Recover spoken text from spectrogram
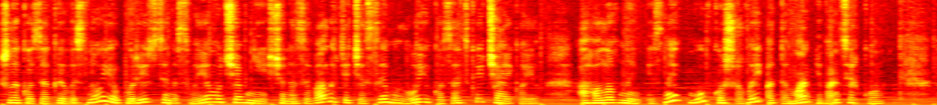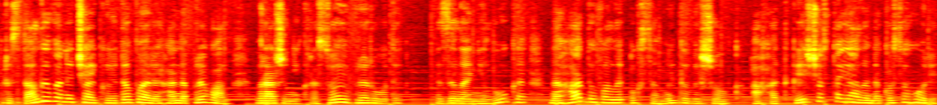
Шли козаки весною по річці на своєму човні, що називали в ті часи малою козацькою чайкою, а головним із них був кошовий отаман Іван Сірко. Пристали вони чайкою до берега на привал, вражені красою природи. Зелені луки нагадували оксамитовий шовк, а хатки, що стояли на косогорі,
